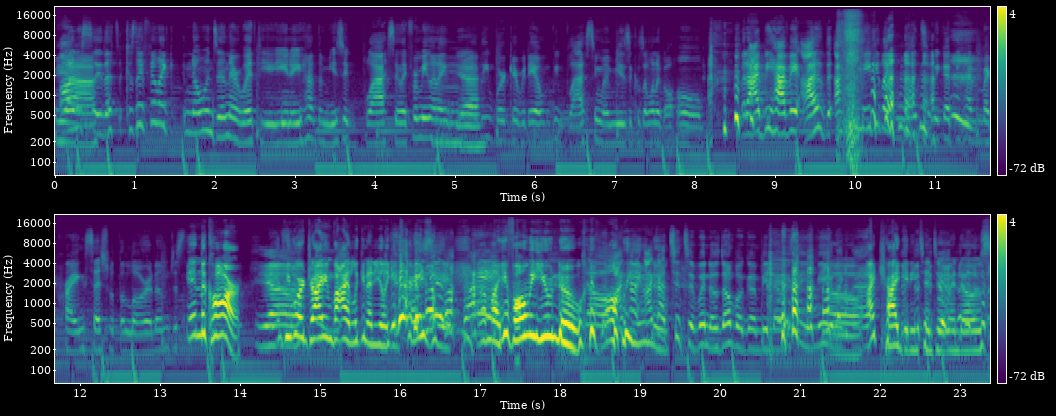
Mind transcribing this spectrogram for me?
Yeah. Honestly, that's because I feel like no one's in there with you. You know, you have the music blasting. Like for me, when I Mhm. Yeah. leave work every day, I would be blasting my music because I want to go home. but I'd be having, I, I maybe like once a week, I'd be having my crying session with the Lord. I'm just In the car. yeah. And people are driving by looking at you like you're crazy. and I'm like, if only you knew. No, if I only got, you I knew. got tinted windows. Nobody's gonna be no, seeing me like Oh, that. I tried getting tinted windows.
